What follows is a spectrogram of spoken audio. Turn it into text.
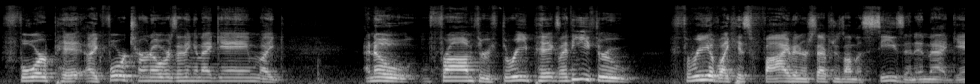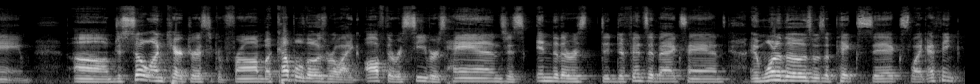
four pit, like four turnovers. I think in that game. Like I know Fromm threw three picks. I think he threw three of like his five interceptions on the season in that game. Um, just so uncharacteristic of Fromm. A couple of those were like off the receiver's hands, just into the, the defensive back's hands, and one of those was a pick six. Like I think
